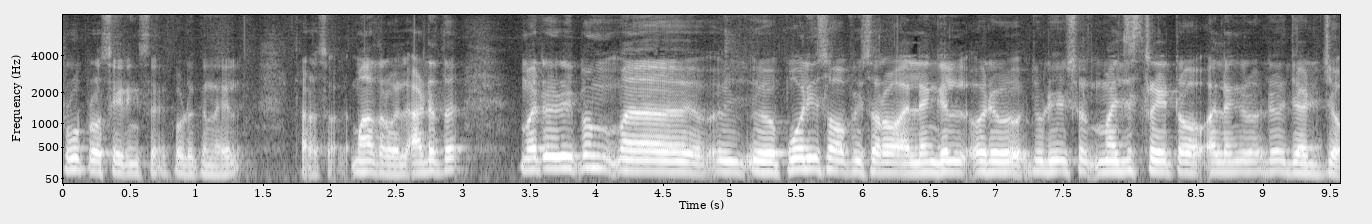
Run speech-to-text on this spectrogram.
ട്രൂ പ്രൊസീഡിങ്സ് കൊടുക്കുന്നതിൽ തടസ്സമില്ല. മാത്രമല്ല അടുത്ത് മറ്റൊരു ഇപ്പം പോലീസ് ഓഫീസറോ അല്ലെങ്കിൽ ഒരു ജുഡീഷ്യൽ മജിസ്ട്രേറ്റോ അല്ലെങ്കിൽ ഒരു ജഡ്ജോ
